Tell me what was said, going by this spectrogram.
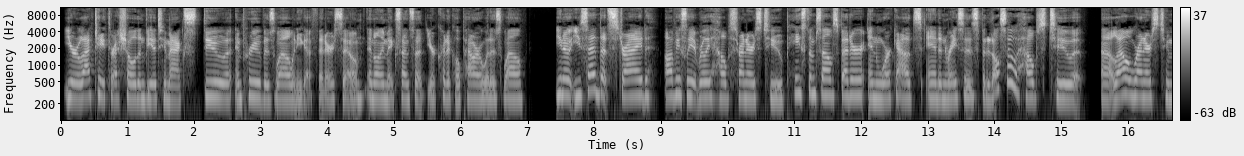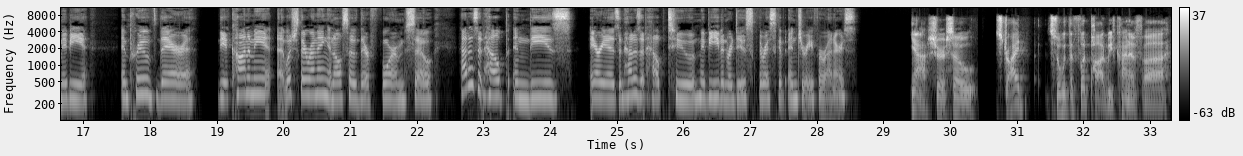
Your lactate threshold and VO2 max do improve as well when you get fitter. So, it only makes sense that your critical power would as well. You know, you said that Stryd, obviously, it really helps runners to pace themselves better in workouts and in races, but it also helps to uh, allow runners to maybe improve their the economy at which they're running and also their form. So, how does it help in these areas and how does it help to maybe even reduce the risk of injury for runners? Yeah, sure. So Stryd. So with the foot pod, we've kind of uh,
